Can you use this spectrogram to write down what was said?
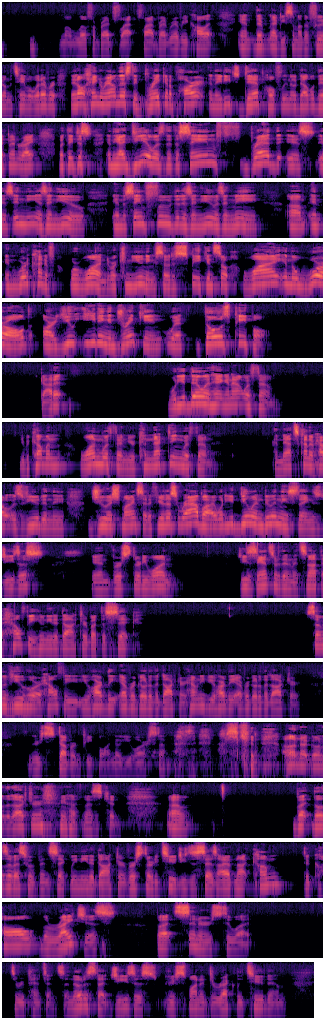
loaf of bread, flat flat bread, whatever you call it, and there might be some other food on the table, whatever. They'd all hang around this, they'd break it apart, and they'd each dip, hopefully no double dipping, right? But they just, and the idea was that the same bread that is is in me is in you, and the same food that is in you is in me. Um, and, and we're kind of we're one we're communing so to speak and so why in the world are you eating and drinking with those people got it what are you doing hanging out with them? You're becoming one with them, you're connecting with them. And that's kind of how it was viewed in the Jewish mindset. If you're this rabbi, what are you doing doing these things, Jesus? In verse 31, Jesus answered them, It's not the healthy who need a doctor, but the sick. Some of you who are healthy, you hardly ever go to the doctor. How many of you hardly ever go to the doctor? They're stubborn people. I know you are stubborn. I'm just kidding. I'm not going to the doctor. yeah, I'm just kidding. Um, but those of us who have been sick, we need a doctor. Verse 32, Jesus says, I have not come to call the righteous, but sinners to what? To repentance. And notice that Jesus responded directly to them.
